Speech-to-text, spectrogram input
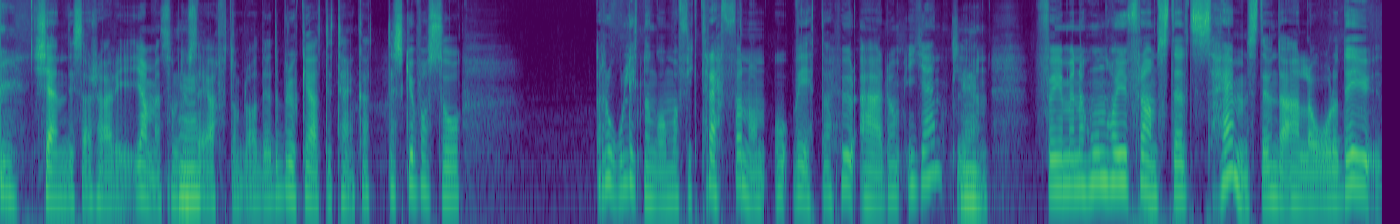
kändisar så här i, ja men som du mm. säger Aftonbladet, då brukar jag alltid tänka att det skulle vara så roligt någon gång man fick träffa någon och veta hur är de egentligen? Mm. För jag menar hon har ju framställts hemskt under alla år och det är ju,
